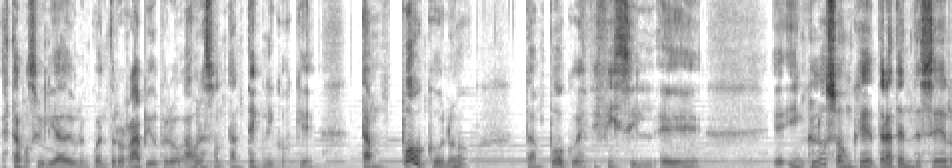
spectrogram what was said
esta posibilidad de un encuentro rápido, pero ahora son tan técnicos que tampoco, ¿no? Tampoco, es difícil. Eh, eh, incluso aunque traten de ser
